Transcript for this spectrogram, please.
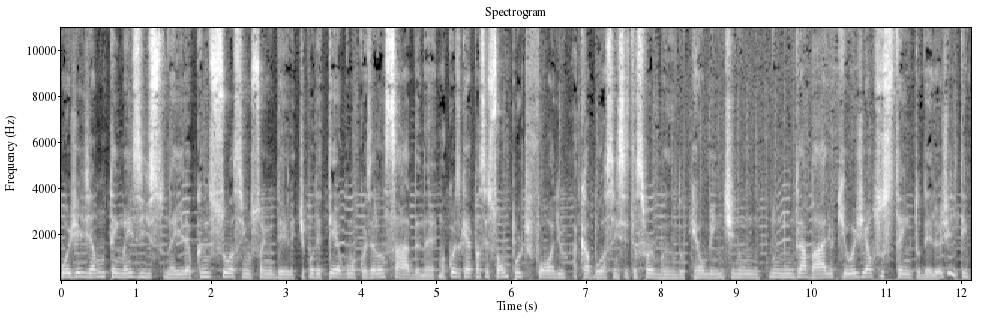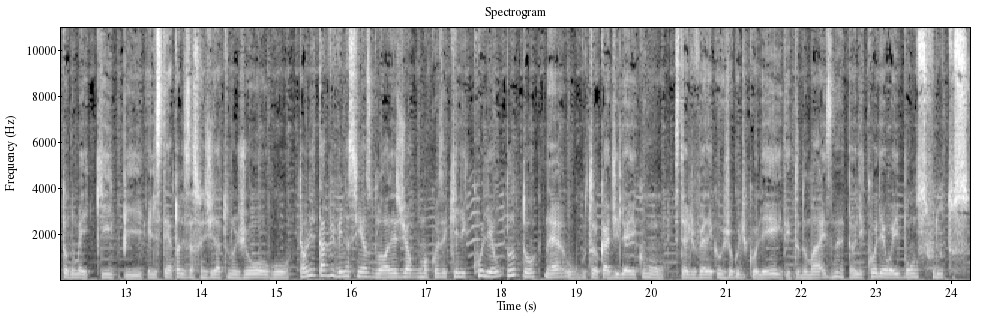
Hoje ele já não tem mais isso, né? Ele alcançou assim o sonho dele de poder ter alguma coisa lançada, né? Uma coisa que era pra ser só um portfólio, acabou assim se transformando realmente num, num, num, trabalho que hoje é o sustento dele. Hoje ele tem toda uma equipe, eles têm atualizações direto no jogo. Então ele tá vivendo assim as glórias de alguma coisa que ele colheu, plantou, né? O, o trocadilho aí com o Stardew Valley com o jogo de colheita e tudo mais, né? Então ele colheu aí bons frutos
